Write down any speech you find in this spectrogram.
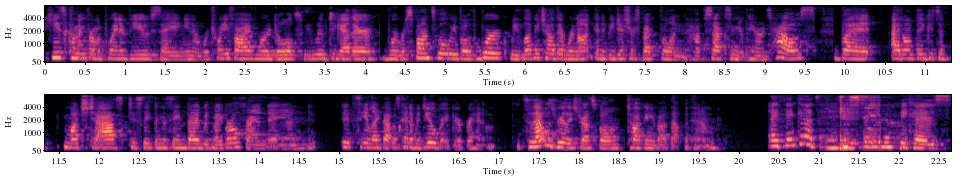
he's coming from a point of view saying, you know, we're 25, we're adults, we live together, we're responsible, we both work, we love each other, we're not going to be disrespectful and have sex in your parents' house. But I don't think it's a, much to ask to sleep in the same bed with my girlfriend. And it seemed like that was kind of a deal breaker for him. So that was really stressful talking about that with him. I think that's interesting because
